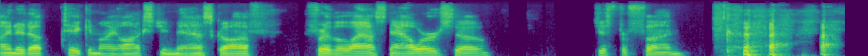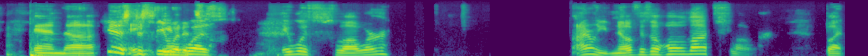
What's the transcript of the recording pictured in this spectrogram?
I ended up taking my oxygen mask off for the last hour or so, just for fun. and uh, just to it, see what it was. It was slower, I don't even know if it's a whole lot slower, but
